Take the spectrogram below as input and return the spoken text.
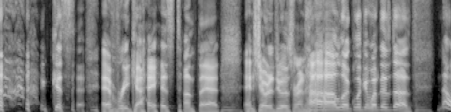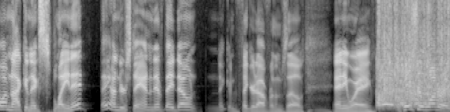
because every guy has done that and showed it to his friend. Ha, look, look at what this does. No, I'm not going to explain it. They understand, and if they don't, they can figure it out for themselves. Anyway, In case you're wondering,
